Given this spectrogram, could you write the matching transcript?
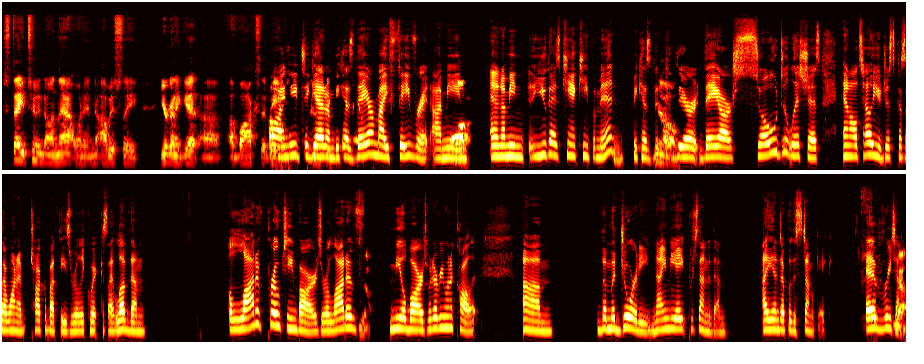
stay tuned on that one. And obviously, you're going to get a, a box of Oh, I need to get them because they are my favorite. I mean, Oh. And I mean, you guys can't keep them in because No. they're they are so delicious. And I'll tell you, just because I want to talk about these really quick because I love them. A lot of protein bars or a lot of Yeah. meal bars, whatever you want to call it. Um, the majority, ninety eight percent of them, I end up with a stomach ache every time. Yeah.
